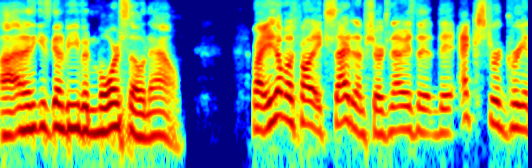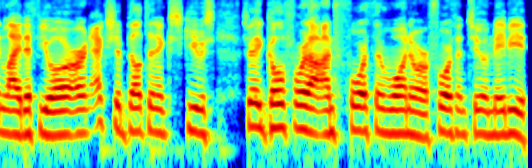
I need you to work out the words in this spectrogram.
Uh, and I think he's going to be even more so now. Right. He's almost probably excited, I'm sure, because now he's the, the extra green light, if you will, or an extra built in excuse. So go for it on fourth and one or fourth and two, and maybe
